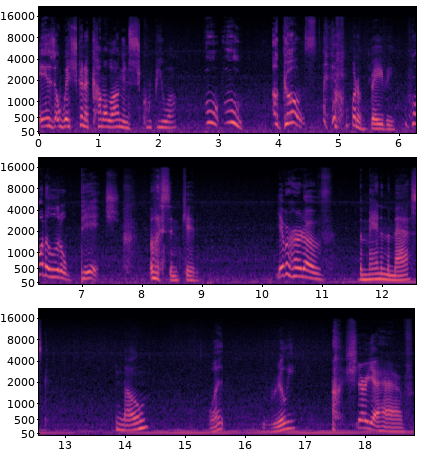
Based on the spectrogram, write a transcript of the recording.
Is a witch gonna come along and scoop you up? Ooh, ooh, a ghost. What a baby. what a little bitch. Listen, kid. You ever heard of the man in the mask? No. What? Really? Sure, you have.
